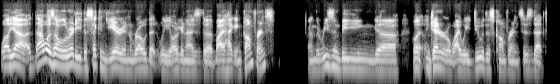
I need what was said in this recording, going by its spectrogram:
Well, yeah, that was already the second year in a row that we organized the biohacking conference. And the reason being, uh, well, in general, why we do this conference is that,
